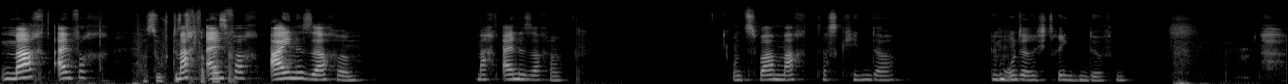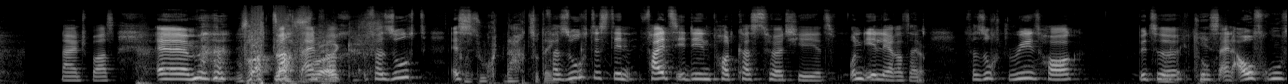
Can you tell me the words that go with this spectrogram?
macht einfach. Versucht es zu Macht verbessern. einfach eine Sache. Macht eine Sache. Und zwar macht, dass Kinder im Unterricht trinken dürfen. Nein, Spaß. Ähm, What macht einfach. fuck? Versucht es. Versucht nachzudenken. Versucht es den, falls ihr den Podcast hört hier jetzt und ihr Lehrer seid, versucht Real Talk. Bitte, hier ist ein Aufruf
